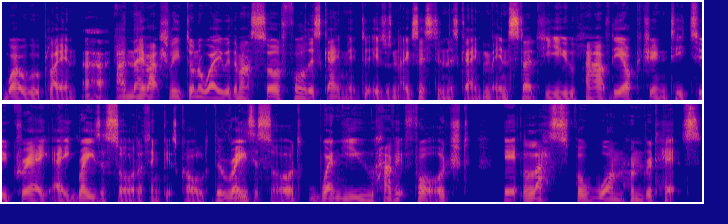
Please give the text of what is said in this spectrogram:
while we were playing. Uh-huh. And they've actually done away with the Master Sword for this game. It, it doesn't exist in this game. Instead, you have the opportunity to create a Razor Sword, I think it's called. The Razor Sword, when you have it forged, it lasts for 100 hits.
